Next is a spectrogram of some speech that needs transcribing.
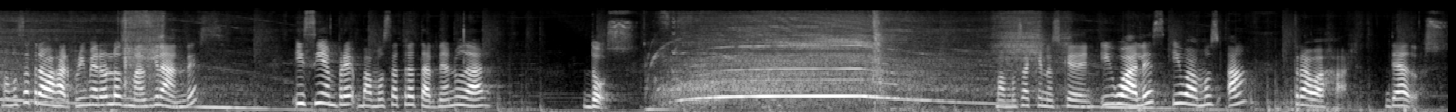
Vamos a trabajar primero los más grandes y siempre vamos a tratar de anudar dos. Vamos a que nos queden iguales y vamos a trabajar de a dos.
